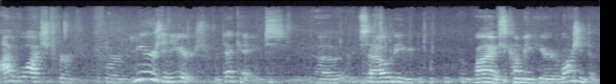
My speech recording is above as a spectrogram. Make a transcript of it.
I've watched for, for years and years, for decades, uh, Saudi wives coming here to Washington.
